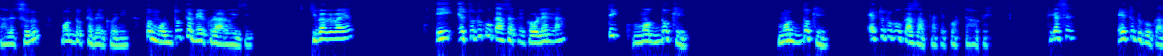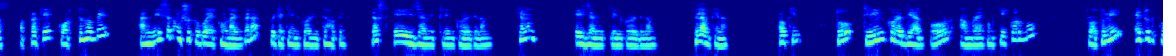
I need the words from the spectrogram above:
তাহলে চলুন মধ্যকটা বের করে নিই। তো মধ্যকটা বের করা আরও ইজি কীভাবে ভাইয়া? এই এতটুকু কাজ আপনি করলেন না, ঠিক মধ্যকে মধ্যকে এতটুকু কাজ আপনাকে করতে হবে, ঠিক আছে? এতটুকু কাজ আপনাকে করতে হবে আর নিচের অংশটুকু এখন লাগবে না, ওইটা ক্লিন করে দিতে হবে। জাস্ট এই যে আমি ক্লিন করে দিলাম, কেমন? এই যে আমি ক্লিন করে দিলাম দিলাম কিনা? ওকে তো ক্লিন করে দেওয়ার পর আমরা এখন কি করব? প্রথমে এতটুকু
